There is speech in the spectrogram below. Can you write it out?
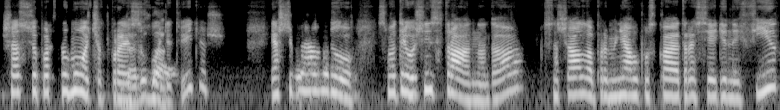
сейчас все по шумочек происходит, видишь? Я же тебе говорю, смотри, очень странно, да? Сначала про меня выпускает Россия один эфир,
